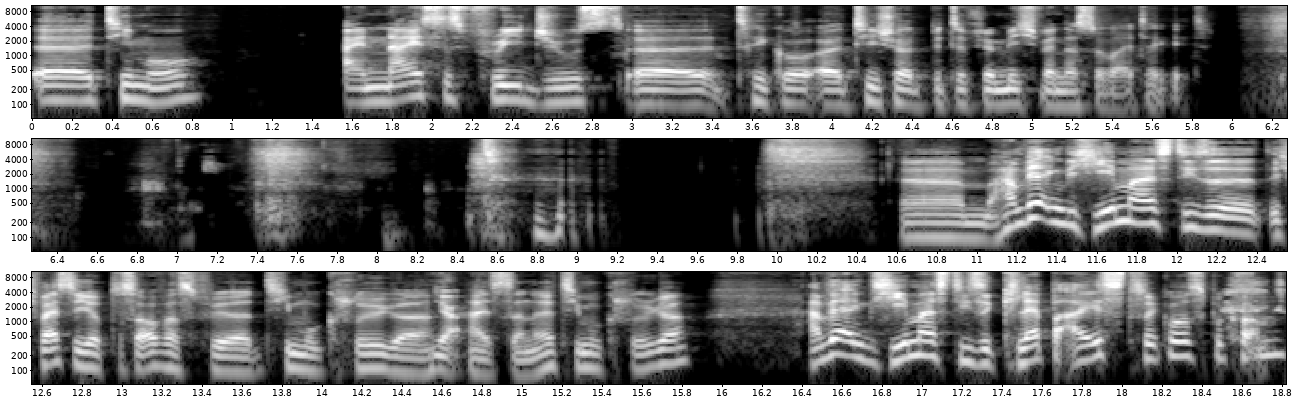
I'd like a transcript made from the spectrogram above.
äh, Timo, ein nices Free Juice äh, Trikot, äh, T-Shirt bitte für mich, wenn das so weitergeht. Ähm, haben wir eigentlich jemals diese, ich weiß nicht, ob das auch was für Timo Kröger ja. heißt, da, ne? Timo Kröger. Haben wir eigentlich jemals diese Clap-Eis-Trikots bekommen?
